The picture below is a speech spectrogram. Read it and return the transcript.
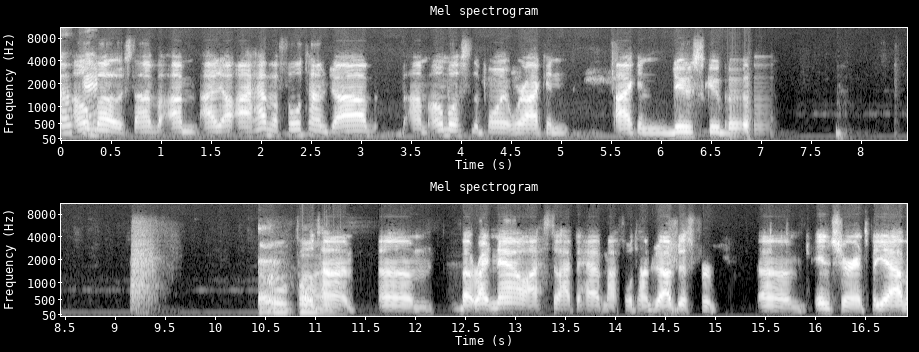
Okay. almost. I've I'm I, I have a full time job. I'm almost to the point where I can I can do scuba Oh, full time. Um, but right now I still have to have my full time job just for um, insurance. But yeah, I'm,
